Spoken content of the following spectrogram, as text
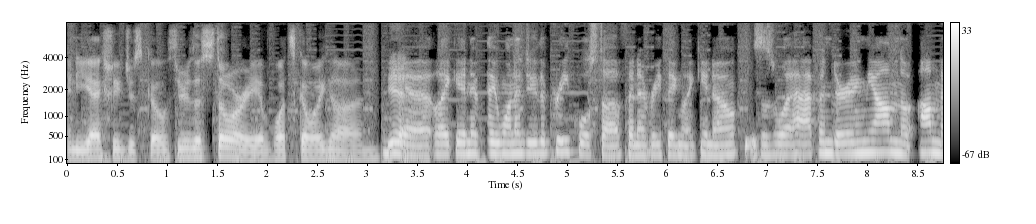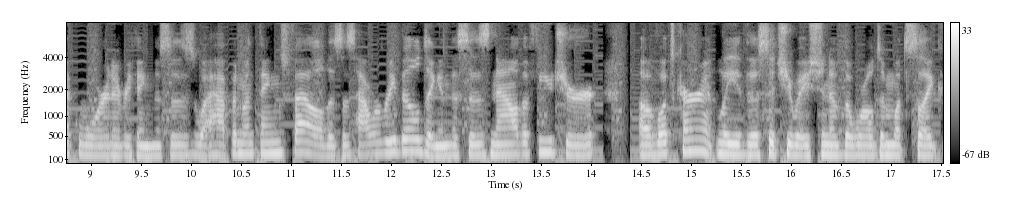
and you actually just go through the story of what's going on. yeah, like, and if they want to do the prequel stuff and everything, like, you know, this is what happened during the Omni- Omnic War and everything. This is what happened when things fell. This is how we're rebuilding, and this is now the future of what's currently the situation of the world and what's like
